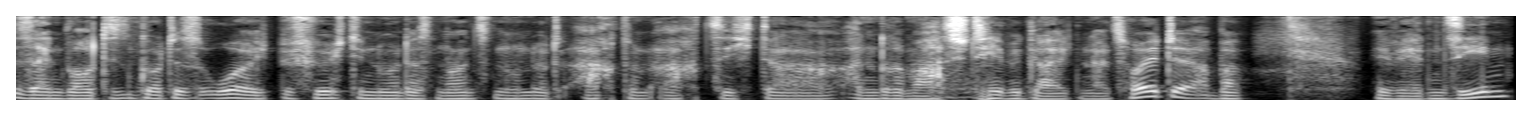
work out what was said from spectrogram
Sein Wort ist Gottes Ohr. Ich befürchte nur, dass 1988 da andere Maßstäbe galten als heute, aber wir werden sehen.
